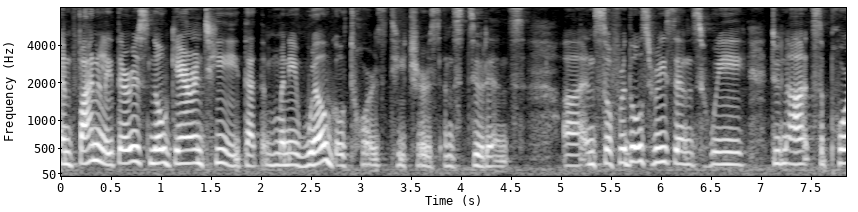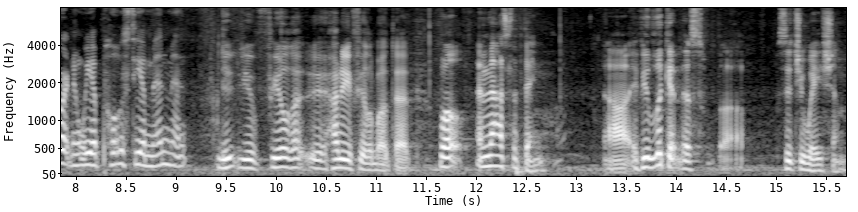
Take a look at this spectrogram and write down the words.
And finally, there is no guarantee that the money will go towards teachers and students. Uh, and so for those reasons, we do not support and we oppose the amendment. Do you feel that, how do you feel about that? Well, and that's the thing. Uh, if you look at this uh, situation,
